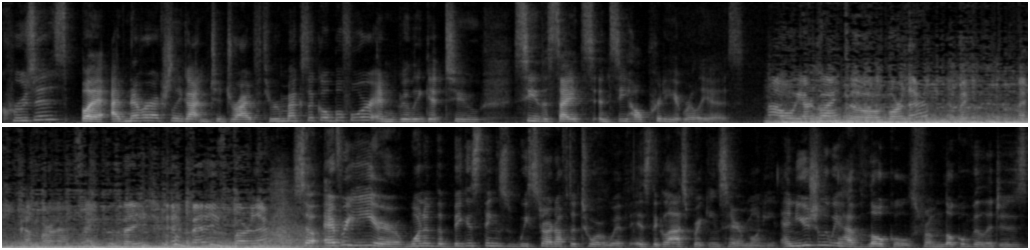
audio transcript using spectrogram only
cruises, but I've never actually gotten to drive through Mexico before and really get to see the sights and see how pretty it really is. Now we are going to border, Belize, Belize. So every year, one of the biggest things we start off the tour with is the glass breaking ceremony. And usually we have locals from local villages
